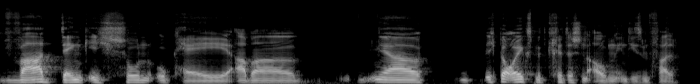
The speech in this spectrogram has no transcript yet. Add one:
War, denke ich, schon okay, aber ja, ich beäug's mit kritischen Augen in diesem Fall.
